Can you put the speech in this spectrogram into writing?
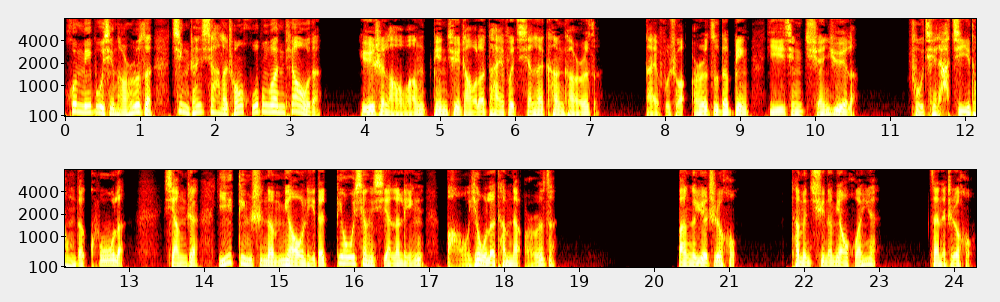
昏迷不醒的儿子，竟然下了床活蹦乱跳的。于是老王便去找了大夫前来看看儿子。大夫说儿子的病已经痊愈了，夫妻俩激动的哭了，想着一定是那庙里的雕像显了灵，保佑了他们的儿子。半个月之后，他们去那庙还愿，在那之后，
